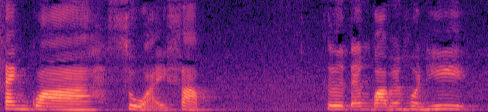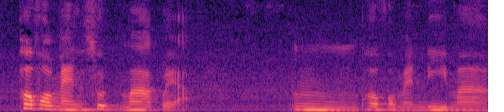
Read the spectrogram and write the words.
แตงกวาสวยสับ คือแตงกวาเป็นคนที่เพอร์ฟอร์แมนซ์สุดมากเลยอะอืมเพอร์ฟอร์แมนซ์ดีมาก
